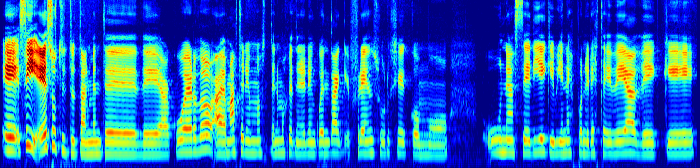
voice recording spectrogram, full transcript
Eh, sí, eso estoy totalmente de acuerdo. Además tenemos, tenemos que tener en cuenta que Friends surge como una serie que viene a exponer esta idea de que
